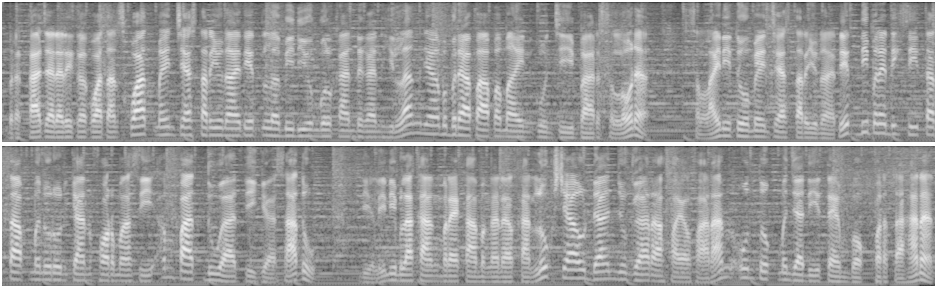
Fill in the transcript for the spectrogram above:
Berkaca dari kekuatan skuad, Manchester United lebih diunggulkan dengan hilangnya beberapa pemain kunci Barcelona. Selain itu, Manchester United diprediksi tetap menurunkan formasi 4-2-3-1. Di lini belakang mereka mengandalkan Luke Shaw dan juga Rafael Varane untuk menjadi tembok pertahanan.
